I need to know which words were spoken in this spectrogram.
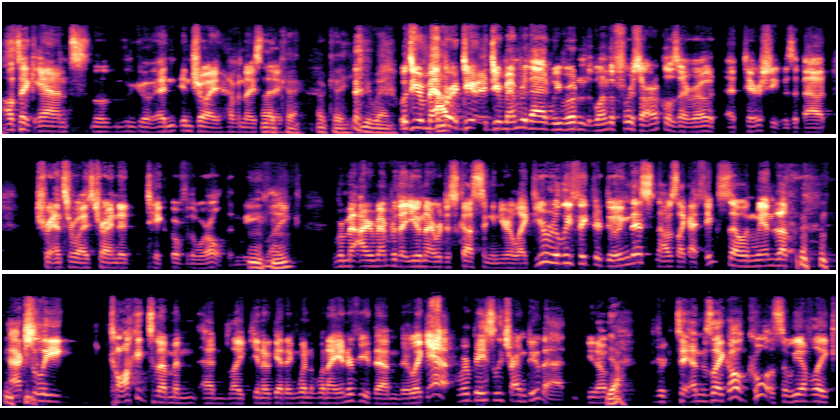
I'll take ants. Go and enjoy. Have a nice day. Okay. Okay. You win. Well, do you remember? do, you, do you remember that we wrote one of the first articles I wrote at Tearsheet was about TransferWise trying to take over the world, and we Mhm. like. Rem- I remember that you and I were discussing, and you're like, "Do you really think they're doing this?" And I was like, "I think so." And we ended up actually talking to them, and and like you know, getting when when I interviewed them, they're like, "Yeah, we're basically trying to do that." You know, Yeah. and it was like, "Oh, cool." So we have like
